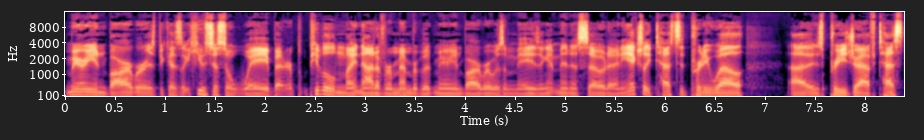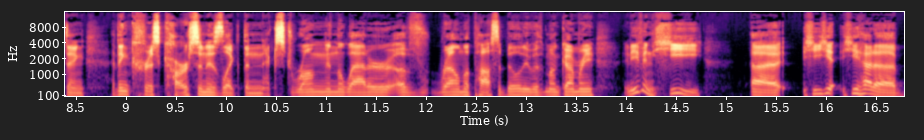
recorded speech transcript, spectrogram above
Marion Barber is because like, he was just a way better. People might not have remembered, but Marion Barber was amazing at Minnesota, and he actually tested pretty well. Uh, his pre-draft testing. I think Chris Carson is like the next rung in the ladder of realm of possibility with Montgomery, and even he, uh, he he had a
